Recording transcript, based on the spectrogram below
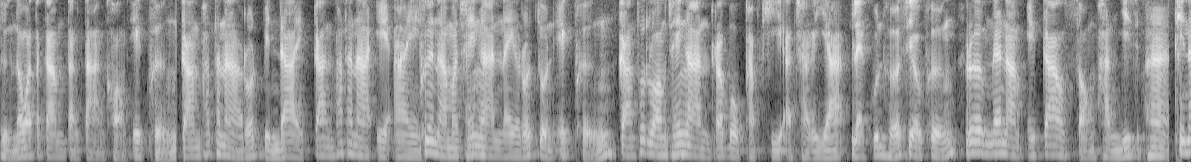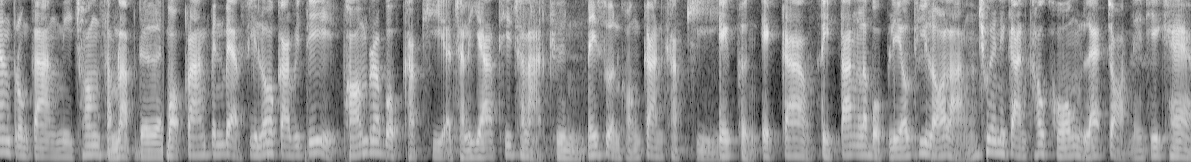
ถึงนวัตกรรมต่างๆ ของ X เผิง การพัฒนารถบินได้ การพัฒนา AI เพื่อนำมาใช้งานในรถยนต์ X เผิง การทดลองใช้งานระบบขับขี่อัจฉริยะ และคุณเหอเซียวเผิง เริ่มแนะนำ X9 2025 ที่นั่งตรงกลางมีช่องสำหรับเดินเบาะกลางเป็นแบบ Zero Gravity พร้อมระบบขับขี่อัจฉริยะที่ฉลาดขึ้น ในส่วนของการขับขี่ X เผิง X9 ติดตั้งระบบเลี้ยวที่ล้อหลัง ช่วยในการเข้าโค้ง และจอดในที่แคบ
